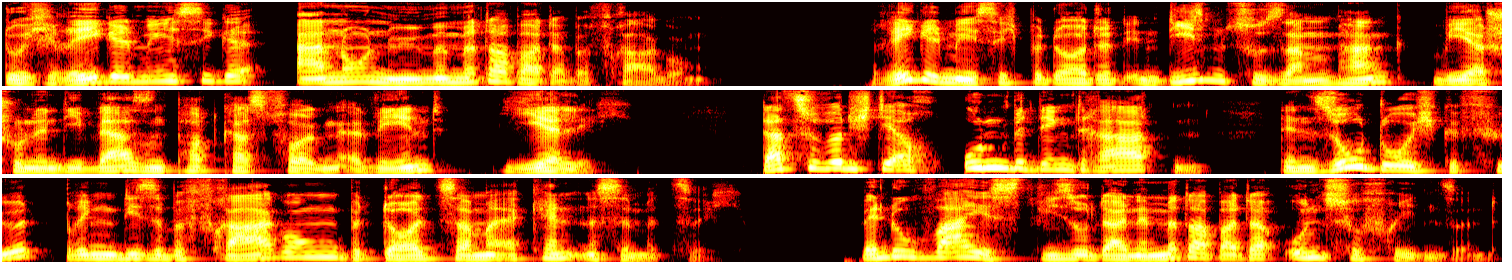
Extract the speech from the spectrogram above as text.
durch regelmäßige anonyme Mitarbeiterbefragungen. Regelmäßig bedeutet in diesem Zusammenhang, wie ja schon in diversen Podcast-Folgen erwähnt, jährlich. Dazu würde ich dir auch unbedingt raten, denn so durchgeführt bringen diese Befragungen bedeutsame Erkenntnisse mit sich. Wenn du weißt, wieso deine Mitarbeiter unzufrieden sind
